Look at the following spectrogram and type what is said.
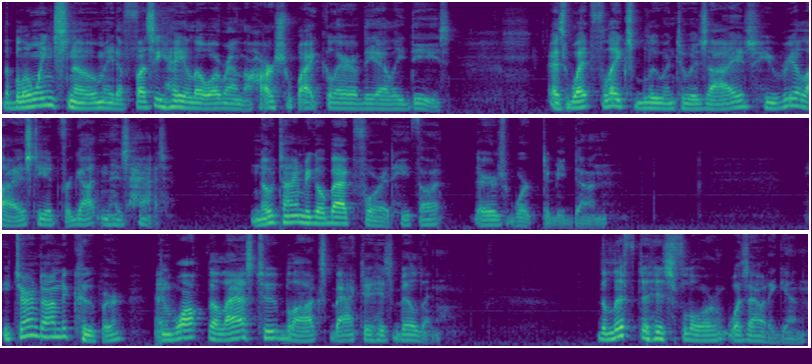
The blowing snow made a fuzzy halo around the harsh white glare of the LEDs. As wet flakes blew into his eyes, he realized he had forgotten his hat. No time to go back for it, he thought. There's work to be done. He turned on to Cooper and walked the last two blocks back to his building. The lift to his floor was out again.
